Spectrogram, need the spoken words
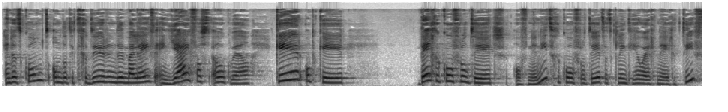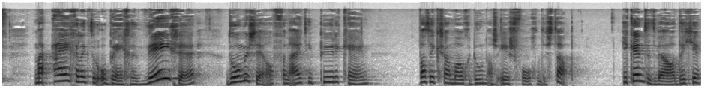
En dat komt omdat ik gedurende mijn leven, en jij vast ook wel, keer op keer ben geconfronteerd, of niet geconfronteerd, dat klinkt heel erg negatief, maar eigenlijk erop ben gewezen door mezelf vanuit die pure kern wat ik zou mogen doen als eerstvolgende stap. Je kent het wel, dat je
